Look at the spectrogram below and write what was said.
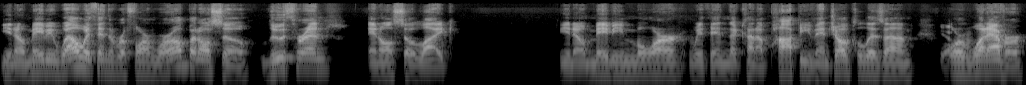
you know, maybe well within the reform world, but also Lutheran and also like, you know, maybe more within the kind of pop evangelicalism Yep. or whatever.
